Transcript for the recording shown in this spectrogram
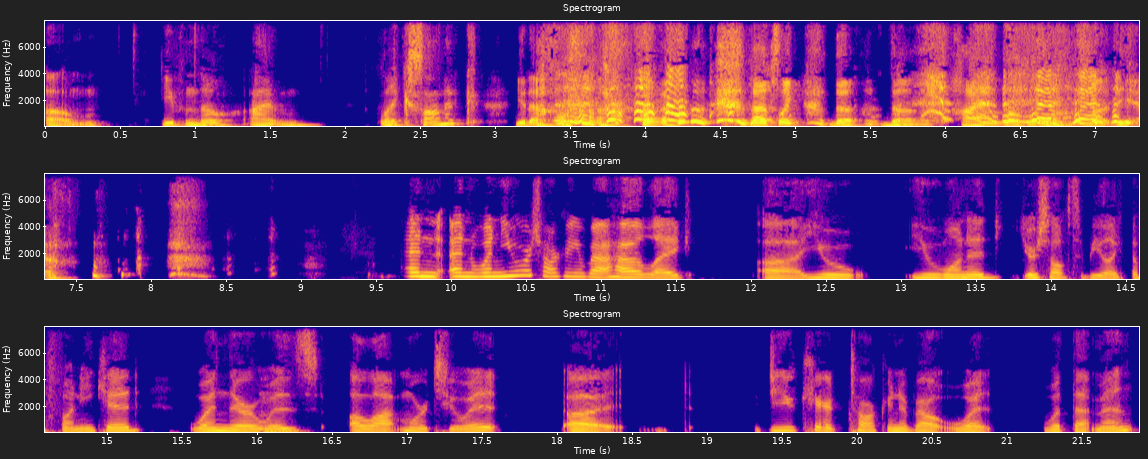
um even though i'm like sonic you know that's like the the high level but yeah And and when you were talking about how like uh you you wanted yourself to be like the funny kid when there Mhm. was a lot more to it, uh do you care talking about what what that meant?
